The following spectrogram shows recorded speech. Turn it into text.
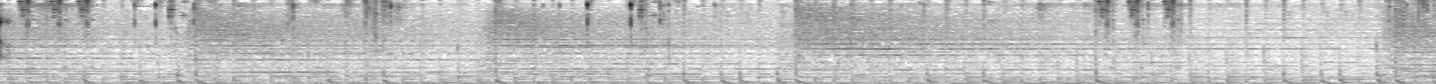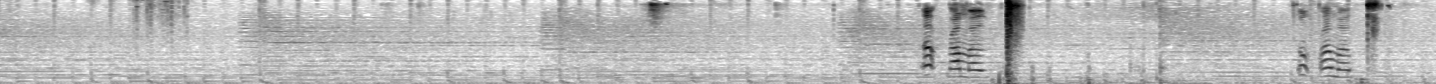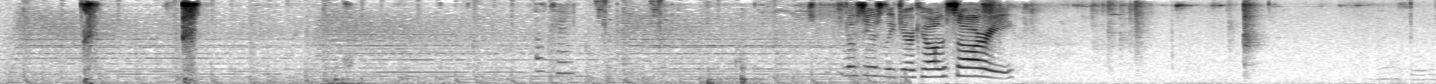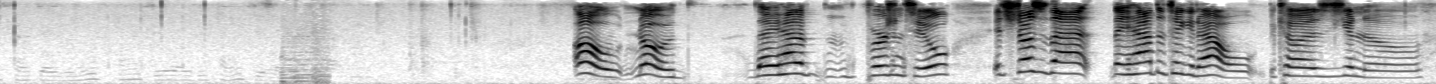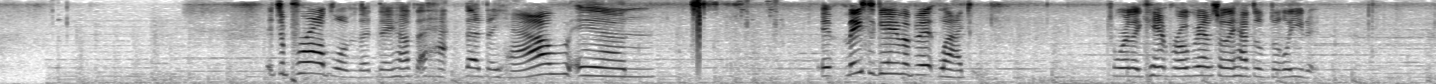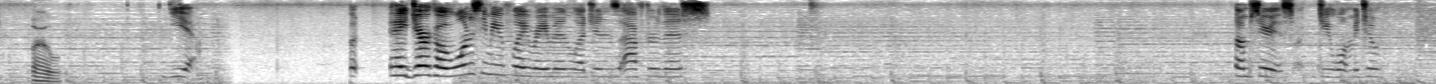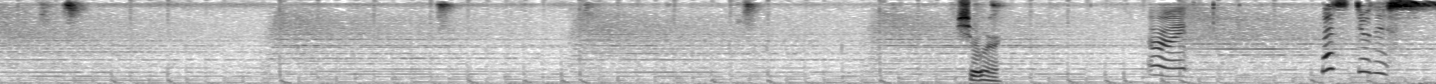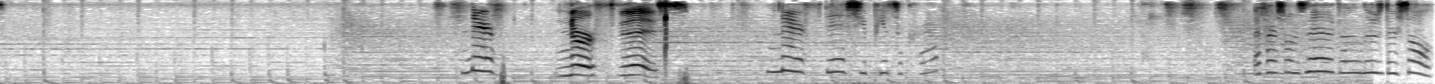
No, seriously, Jericho, I'm sorry. Oh, no. They had a version 2. It's just that they had to take it out because, you know, it's a problem that they have ha- that they have and it makes the game a bit laggy to where they can't program so they have to delete it. Oh, Yeah. But hey Jericho, want to see me play Rayman Legends after this? I'm serious. Do you want me to? Sure. Alright. Let's do this. Nerf. Nerf this. Nerf this, you piece of crap. The first one's there, gonna lose their soul.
